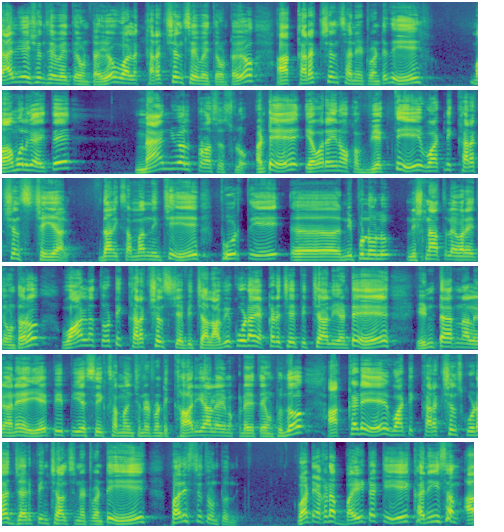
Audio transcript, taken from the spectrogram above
వాల్యుయేషన్స్ ఏవైతే ఉంటాయో వాళ్ళ కరెక్షన్స్ ఏవైతే ఉంటాయో ఆ కరెక్షన్స్ అనేటువంటిది మామూలుగా అయితే మాన్యువల్ ప్రాసెస్లో. అంటే ఎవరైనా ఒక వ్యక్తి వాటిని కరెక్షన్స్ చేయాలి. దానికి సంబంధించి పూర్తి నిపుణులు నిష్ణాతులు ఎవరైతే ఉంటారో వాళ్ళతోటి కరెక్షన్స్ చేపించాలి. అవి కూడా ఎక్కడ చేపించాలి అంటే ఇంటర్నల్గానే ఏపీపీఎస్సికి సంబంధించినటువంటి కార్యాలయం ఎక్కడైతే ఉంటుందో అక్కడే వాటి కరెక్షన్స్ కూడా జరిపించాల్సినటువంటి పరిస్థితి ఉంటుంది. వాటి అక్కడ బయటకి కనీసం ఆ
